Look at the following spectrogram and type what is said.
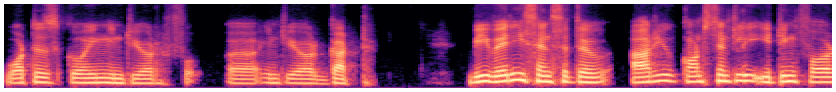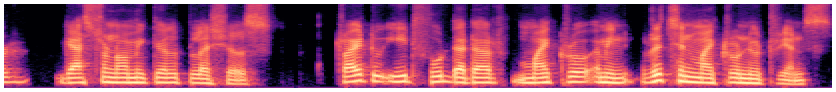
what is going into your uh, into your gut. Be very sensitive. Are you constantly eating for gastronomical pleasures try to eat food that are micro i mean rich in micronutrients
